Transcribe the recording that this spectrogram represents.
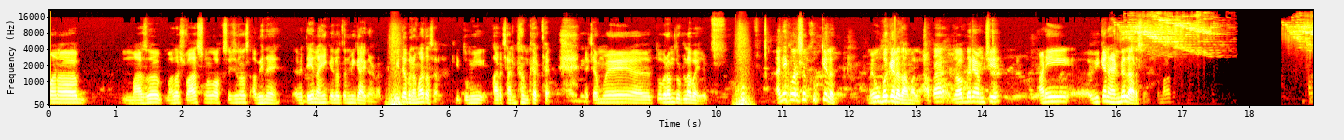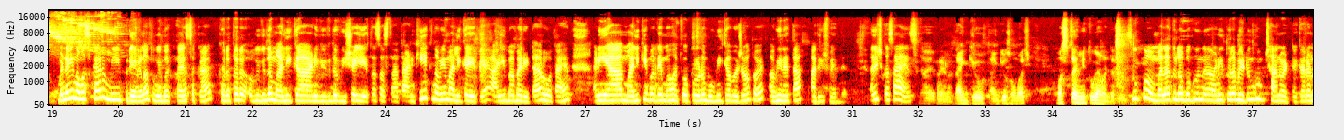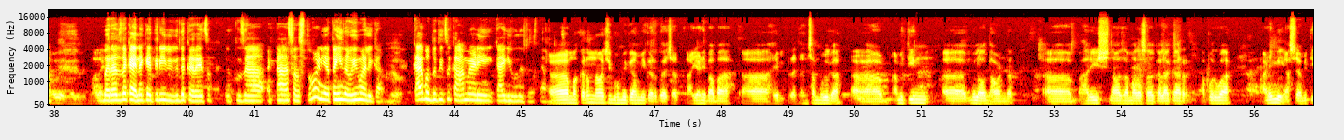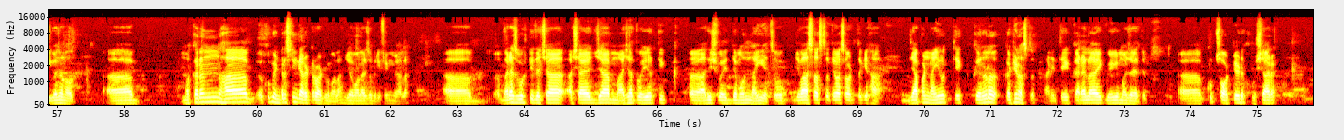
पण माझं माझा श्वास माझा ऑक्सिजनच अभिनय. ते नाही केलं तर मी काय करणार? तुम्ही त्या भ्रमात असाल की तुम्ही फार छान काम करताय. त्याच्यामुळे तो भ्रम तुटला पाहिजे. खूप अनेक वर्ष खूप केलं. म्हणजे उभं केलं आम्हाला. आता जबाबदारी आमची आहे. आणि वी कॅन हँडल आर मंडळी नमस्कार. मी प्रेरणा. तुम्ही बघताय सकाळ. खरं तर विविध मालिका आणि विविध विषय येतच असतात. आणखी एक नवी मालिका येते. आई बाबा रिटायर होत आहेत आणि या मालिकेमध्ये महत्त्वपूर्ण भूमिका बजावतोय अभिनेता आदिश वैद्य. आदिश कसा आहेस? थँक्यू थँक्यू सो मच मस्त आहे मी. तू काय म्हणतेस? सुपर. मला तुला बघून आणि तुला भेटून खूप छान वाटतंय. कारण मला- बऱ्याचदा काही ना काहीतरी विविध करायचं तुझा अट्टाहास असतो आणि आता ही नवी मालिका. काय पद्धतीचं काम आहे आणि काय घेऊन? अ, मकरंद नावाची भूमिका मी करतो याच्यात. आई आणि बाबा हे त्यांचा मुलगा आम्ही तीन मुलं आहोत भावंड. हरीश नावाचा माझा सहकलाकार अपूर्वा आणि मी असे आम्ही तिघ जण आहोत. मकरन मकरंद हा खूप इंटरेस्टिंग कॅरेक्टर वाटलं मला जेव्हा मला याचं ब्रीफिंग मिळालं. बऱ्याच गोष्टी त्याच्या अशा आहेत ज्या माझ्यात वैयक्तिक आदिश वैद्य म्हणून नाही आहेत सो जेव्हा असं असतं तेव्हा असं वाटतं की हां जे आपण नाही होत ते करणं कठीण असतं आणि ते करायला एक वेगळी मजा येते. खूप सॉर्टेड हुशार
